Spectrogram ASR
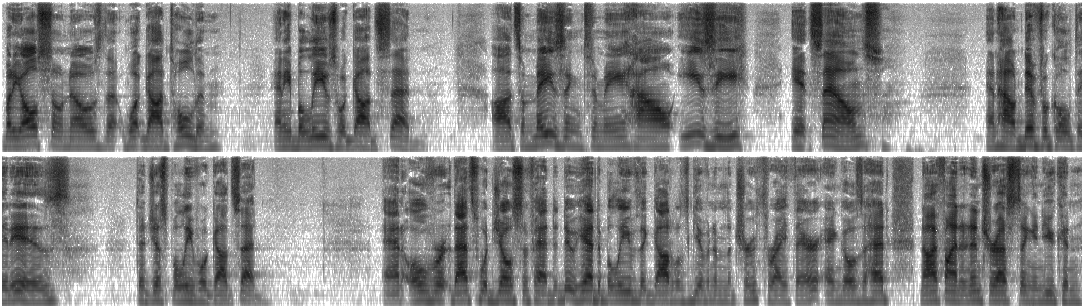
but he also knows that what God told him, and he believes what God said. Uh, it's amazing to me how easy it sounds, and how difficult it is to just believe what God said and over that's what joseph had to do. He had to believe that god was giving him the truth right there and goes ahead. Now i find it interesting and you can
